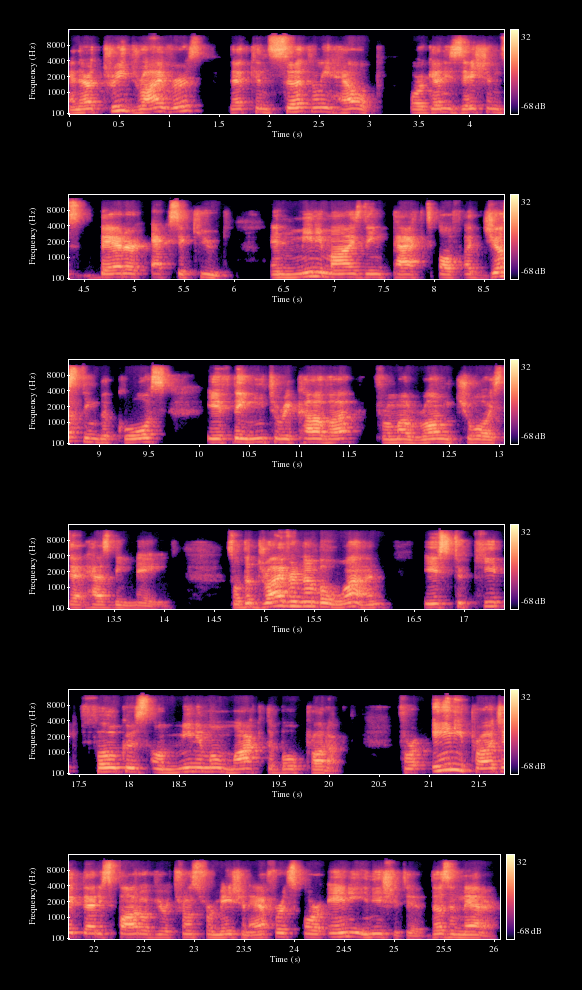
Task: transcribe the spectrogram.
And there are three drivers that can certainly help organizations better execute and minimize the impact of adjusting the course if they need to recover from a wrong choice that has been made. So the driver number one is to keep focus on minimal marketable product for any project that is part of your transformation efforts or any initiative, doesn't matter.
